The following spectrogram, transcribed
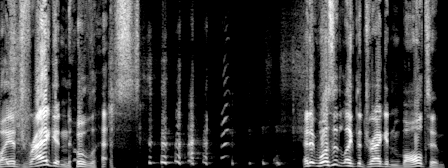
By a dragon, no less. And it wasn't like the dragon mauled him.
